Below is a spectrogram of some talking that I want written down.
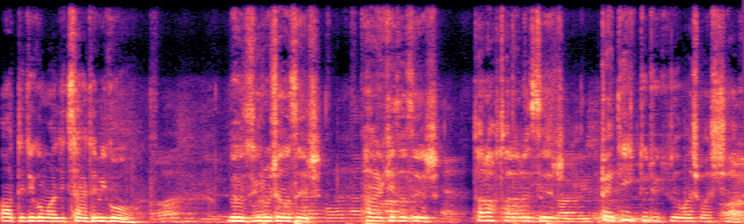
Atletico Madrid Celta Vigo. Özgür Hoca hazır. Herkes hazır. Taraftarlar hazır. Peki ilk düdükle maç başlayacak.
